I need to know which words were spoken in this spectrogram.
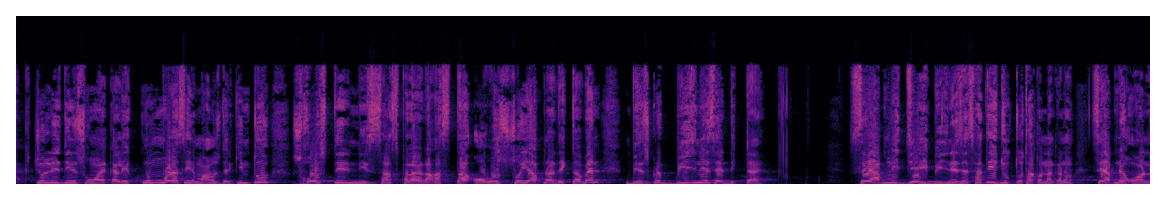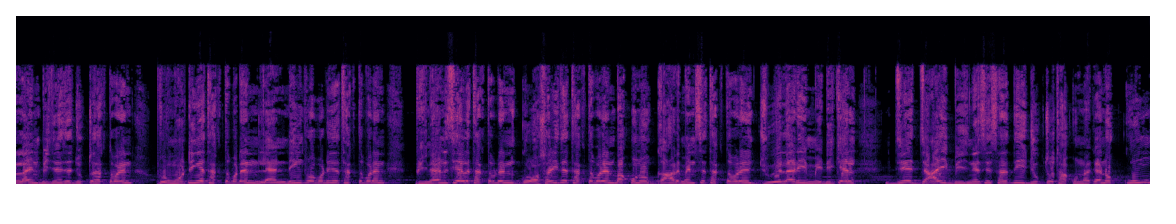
একচল্লিশ দিন সময়কালে কুম্ভ রাশির মানুষদের কিন্তু স্বস্তির নিঃশ্বাস ফেলার রাস্তা অবশ্যই আপনারা দেখতে পাবেন, বিশেষ করে বিজনেসের দিকটায়। সে আপনি যেই বিজনেসের সাথেই যুক্ত থাকুন না কেন, সে আপনি অনলাইন বিজনেসে যুক্ত থাকতে পারেন প্রমোটিংয়ে থাকতে পারেন ল্যান্ডিং প্রপার্টিতে থাকতে পারেন ফিনান্সিয়ালে থাকতে পারেন গ্রসারিতে থাকতে পারেন বা কোনো গার্মেন্টসে থাকতে পারেন জুয়েলারি মেডিকেল যে যাই বিজনেসের সাথেই যুক্ত থাকুন না কেন, কুম্ভ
